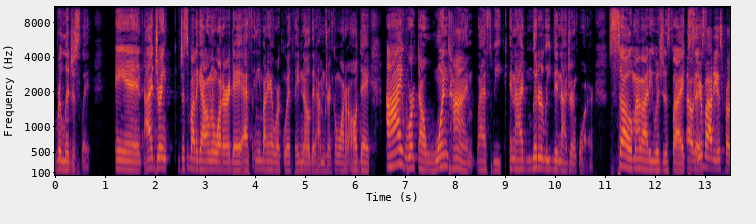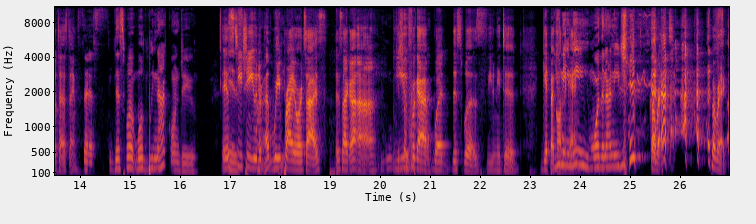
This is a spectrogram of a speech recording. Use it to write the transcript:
religiously. And I drink just about a gallon of water a day. Ask anybody I work with, they know that I'm drinking water all day. I worked out one time last week and I literally did not drink water. So my body was just like, Oh, your body is protesting. sis, this what what we not gonna do. It's is teaching you to upkeep. reprioritize. It's like, uh, uh, uh. You forgot together. what this was. You need to get back you on the game. need me more than I need you. Correct. Correct.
